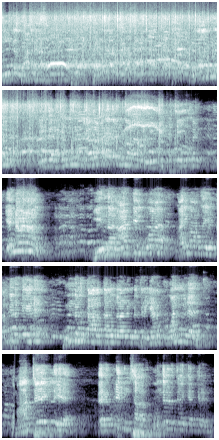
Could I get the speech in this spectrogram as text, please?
நீங்கள் வாழ்கிற நீங்கள் இன்னும் எவ்வளவு வேண்டுமானாலும் நீட்டிப்பு செய்யுங்கள். என்ன வேணாலும் இந்த நாட்டில் போல அறிவார்ந்த என் தம்பி தங்கைகளே உங்களுக்காகத்தான் உங்கள் எனக்கு ஒன் கிடையாது மாற்றே இல்லையே. வேற எப்படி மின்சாரம் உங்களிடத்தில் கேட்கிறேன்.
